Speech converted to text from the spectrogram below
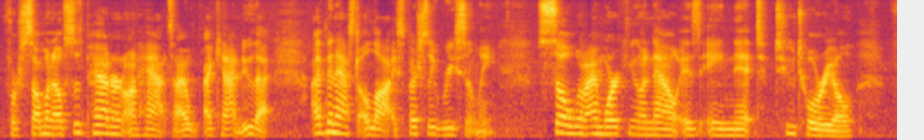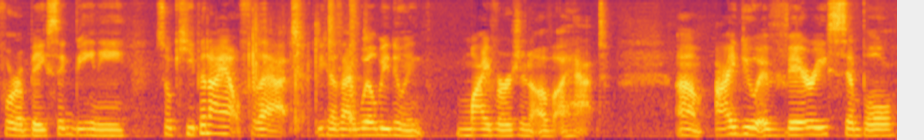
for someone else's pattern on hats. I, I cannot do that. I've been asked a lot, especially recently. So what I'm working on now is a knit tutorial for a basic beanie. So keep an eye out for that because I will be doing my version of a hat. Um, I do a very simple,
